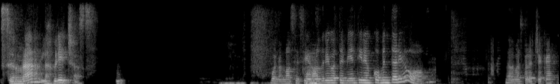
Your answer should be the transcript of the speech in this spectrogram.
cerrar las brechas. Bueno, no sé si Rodrigo también tiene un comentario o nada más para checar.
